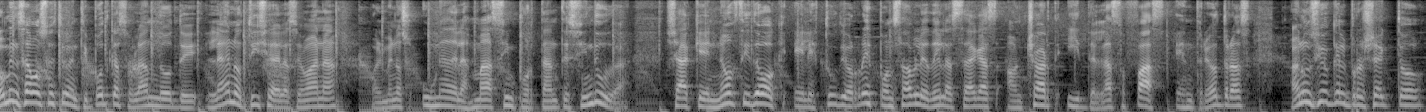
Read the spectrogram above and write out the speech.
Comenzamos este 20 podcast hablando de la noticia de la semana, o al menos una de las más importantes sin duda, ya que Naughty Dog, el estudio responsable de las sagas Uncharted y The Last of Us, entre otras, anunció que el proyecto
